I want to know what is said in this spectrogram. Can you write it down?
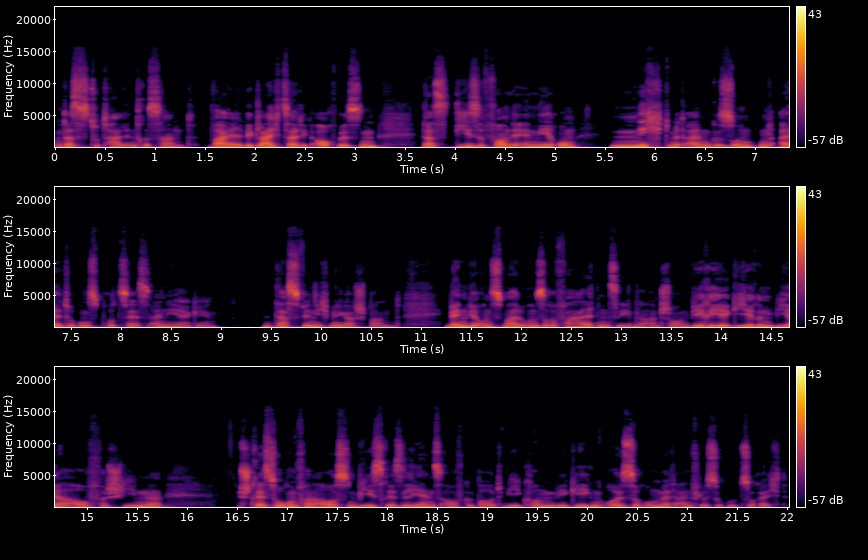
Und das ist total interessant, weil wir gleichzeitig auch wissen, dass diese Form der Ernährung nicht mit einem gesunden Alterungsprozess einhergehen. Das finde ich mega spannend. Wenn wir uns mal unsere Verhaltensebene anschauen, wie reagieren wir auf verschiedene Stressoren von außen, wie ist Resilienz aufgebaut, wie kommen wir gegen äußere Umwelteinflüsse gut zurecht.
